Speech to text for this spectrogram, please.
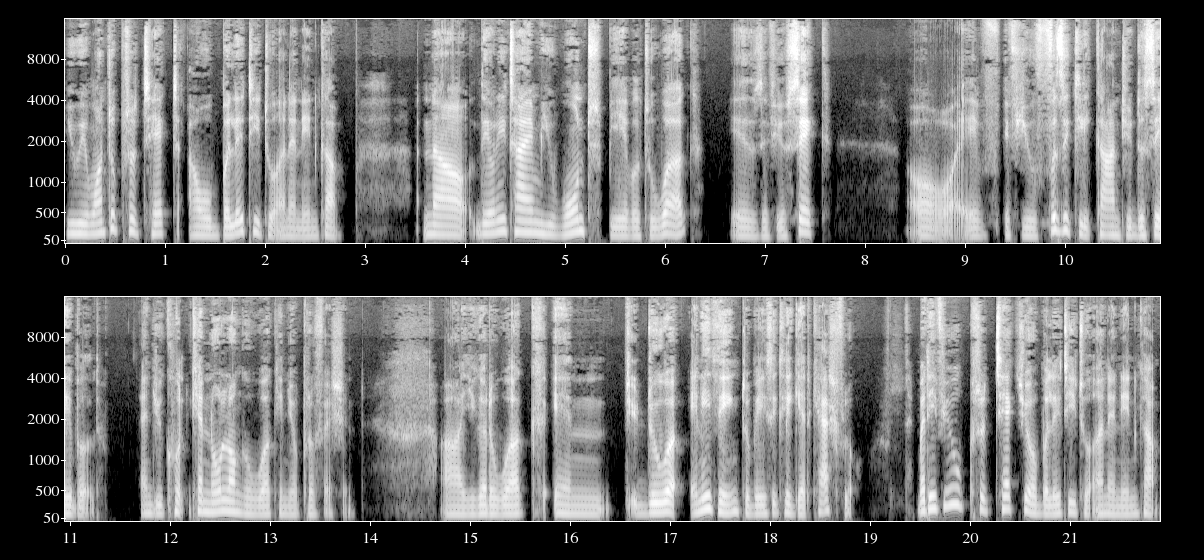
you we want to protect our ability to earn an income. Now, the only time you won't be able to work is if you're sick or if if you physically can't, you're disabled and you can no longer work in your profession. Uh, you got to work in do anything to basically get cash flow. But if you protect your ability to earn an income,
